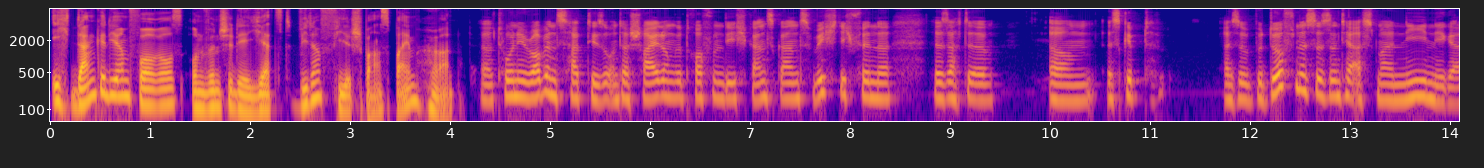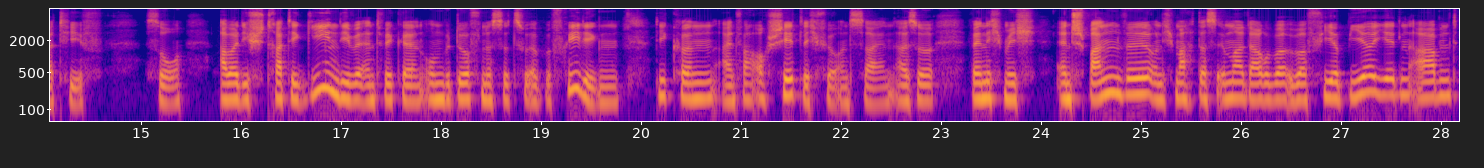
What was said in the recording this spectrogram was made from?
Ich danke dir im Voraus und wünsche dir jetzt wieder viel Spaß beim Hören. Äh, Tony Robbins hat diese Unterscheidung getroffen, die ich ganz, ganz wichtig finde. Er sagte, ähm, es gibt, also Bedürfnisse sind ja erstmal nie negativ. So. Aber die Strategien, die wir entwickeln, um Bedürfnisse zu befriedigen, die können einfach auch schädlich für uns sein. Also wenn ich mich entspannen will und ich mache das immer darüber über vier Bier jeden Abend,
